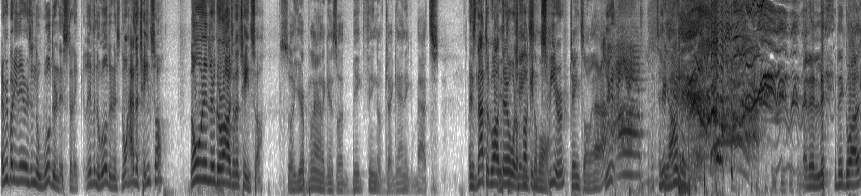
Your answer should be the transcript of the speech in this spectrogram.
Everybody there is in the wilderness. They like live in the wilderness. No one has a chainsaw. No one in their garage has a chainsaw. so your plan against a big thing of gigantic bats It's not to go out is there to with a chainsaw fucking them all. spear. chainsaw ah, to be honest, and then li- they go out.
